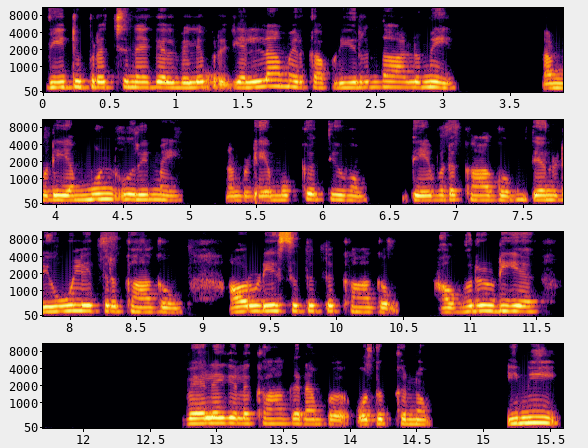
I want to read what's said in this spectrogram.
வீட்டு பிரச்சனைகள் வெளி எல்லாமே இருக்கு. அப்படி இருந்தாலுமே நம்முடைய முன் உரிமை நம்முடைய முக்கியத்துவம் தேவனுக்காகவும் தேவனுடைய ஊழியத்திற்காகவும் அவருடைய சித்தத்துக்காகவும் அவருடைய வேலைகளுக்காக நம்ம ஒதுக்கணும். இனி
